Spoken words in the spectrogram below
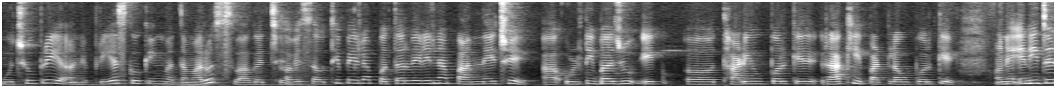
હું છું પ્રિય અને પ્રિયસ કુકિંગમાં તમારું સ્વાગત છે. હવે સૌથી પહેલાં પતરવેલીના પાનને છે, આ ઉલટી બાજુ એક થાળી ઉપર કે રાખી પાટલા ઉપર કે, અને એની જે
